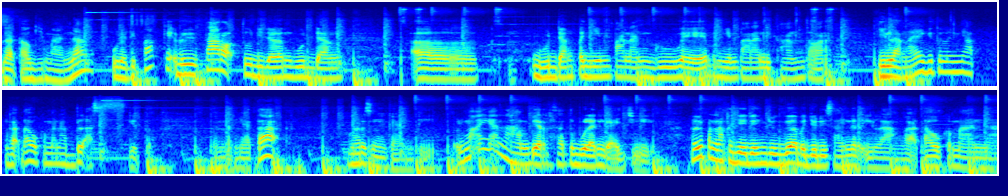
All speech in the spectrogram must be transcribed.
nggak tahu gimana udah dipakai udah ditaruh tuh di dalam gudang uh, gudang penyimpanan gue penyimpanan di kantor. Hilang aja gitu lenyap. Nggak tahu ke mana belas gitu. Dan ternyata gue harus ngeganti lumayan hampir satu bulan gaji. Tapi pernah kejadian juga baju desainer hilang nggak tahu ke mana.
